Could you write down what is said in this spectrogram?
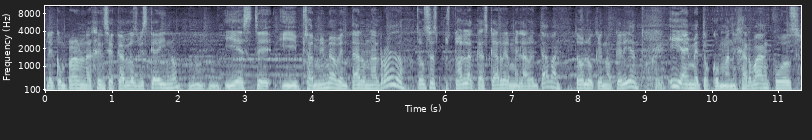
le compraron la agencia Carlos Vizcaíno y este y pues a mí me aventaron al ruedo. Entonces pues toda la cascarria me la aventaban, todo lo que no querían. Y ahí me tocó manejar bancos,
